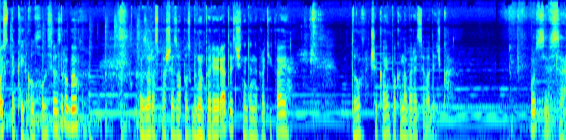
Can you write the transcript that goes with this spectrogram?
Ось такий колхоз я зробив. То зараз перший запуск будемо перевіряти, чи ніде не протікає. То чекаємо, поки набереться водичка. Ось і все.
